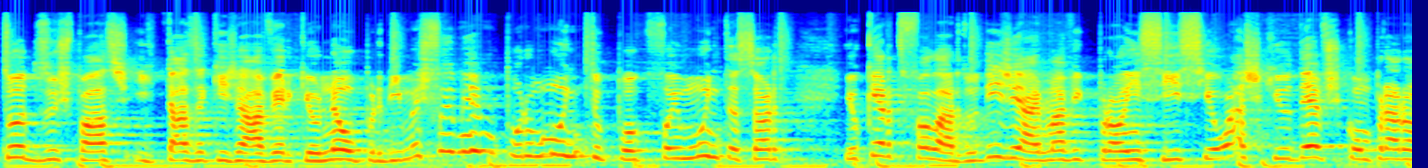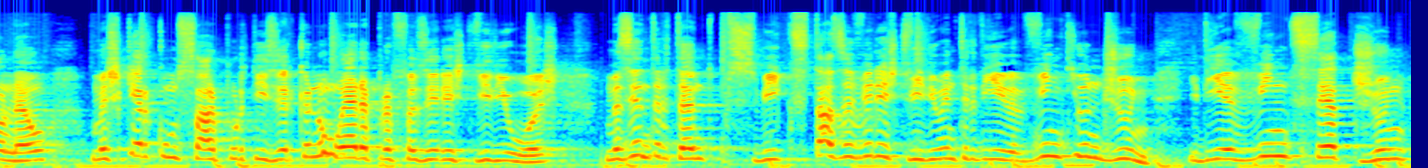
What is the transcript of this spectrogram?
todos os passos e estás aqui já a ver que eu não o perdi, mas foi mesmo por muito pouco, foi muita sorte eu quero-te falar do DJI Mavic Pro em si, se eu acho que o deves comprar ou não, mas quero começar por te dizer que eu não era para fazer este vídeo hoje, mas entretanto percebi que se estás a ver este vídeo entre dia 21 de junho e dia 27 de junho,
